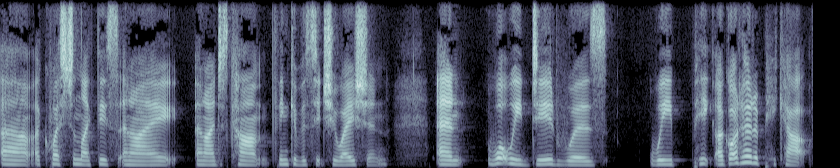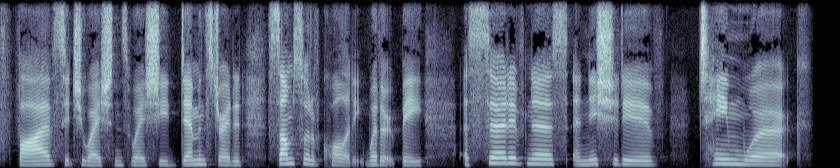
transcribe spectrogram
uh, a question like this, and I and I just can't think of a situation?" And what we did was we pick, I got her to pick out five situations where she demonstrated some sort of quality, whether it be assertiveness, initiative, teamwork,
